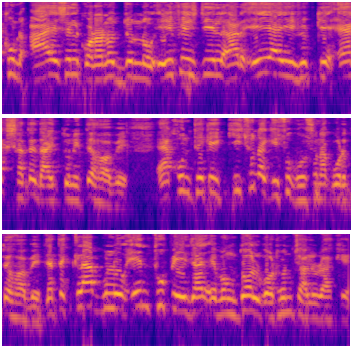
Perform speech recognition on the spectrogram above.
এখন আইএসএল করানোর জন্য এফএসডিএল আর এআইএফএফ কে একসাথে দায়িত্ব নিতে হবে। এখন থেকে কিছু না কিছু ঘোষণা করতে হবে, যাতে ক্লাবগুলো এনথু পেয়ে যায় এবং দল গঠন চালু রাখে।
